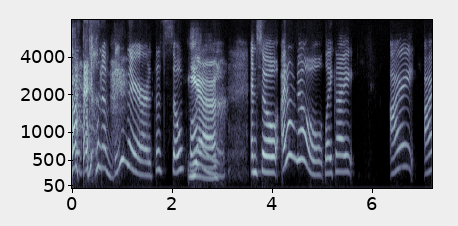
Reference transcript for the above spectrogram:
it's gonna be there. That's so yeah. And so I don't know, like I I I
